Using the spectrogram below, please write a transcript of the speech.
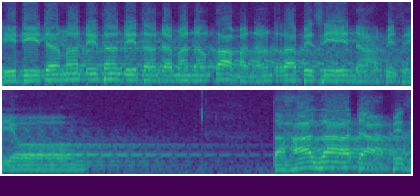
တေတိဓမ္မတေတံတေတံဓမ္မနံသာမနံတရပိစေနပိစယောတဟာဇာတပိစ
